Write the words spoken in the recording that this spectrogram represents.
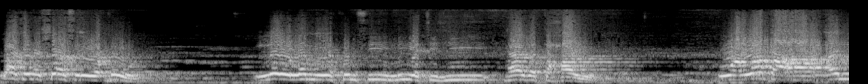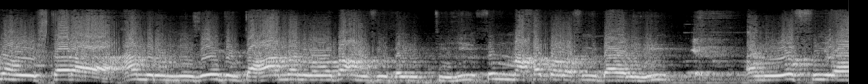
laakiin ashaafici yaquul low lam yakun fii niyatihi hada taxaayul wawaqaca anahu ishtaraa camru min zaydin طacaaman wawadacahu fii baytihi uma khatara fii baalihi an yuwafiya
